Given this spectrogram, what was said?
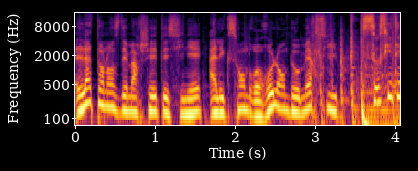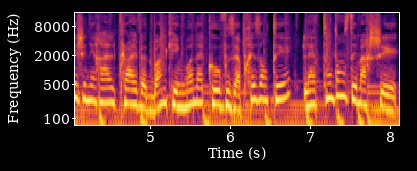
La tendance des marchés était signée Alexandre Rolando. Merci. Société Générale Private Banking Monaco vous a présenté la tendance des marchés.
